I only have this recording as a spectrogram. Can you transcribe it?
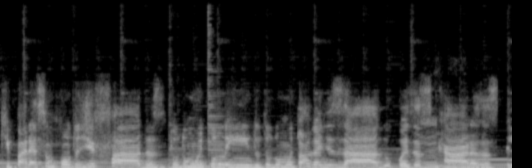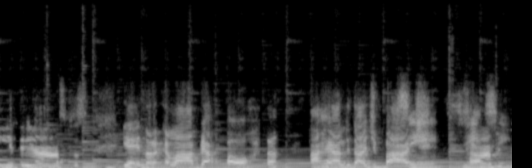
que parece um conto de fadas, tudo muito lindo, tudo muito organizado, coisas Uhum. caras, assim, entre aspas. E aí, na hora que ela abre a porta, a realidade bate. Sim, sim, sabe? sim.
